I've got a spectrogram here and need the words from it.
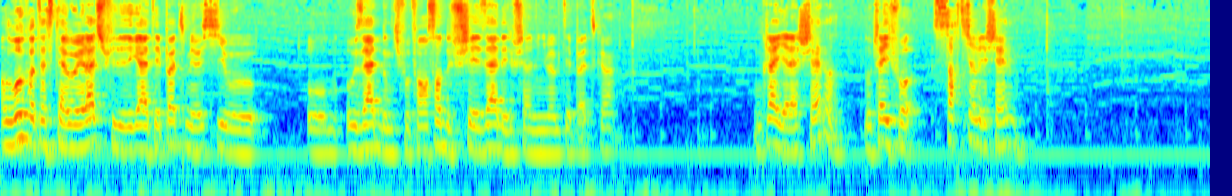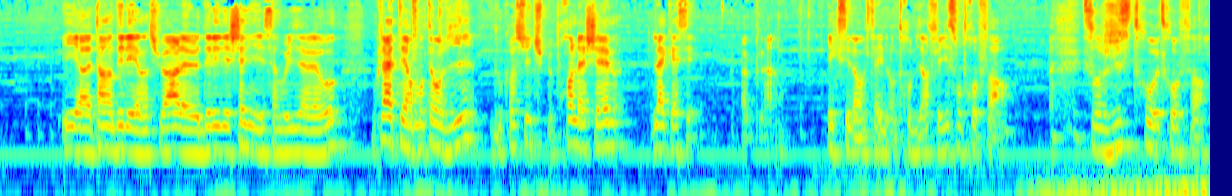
En gros, quand t'as cette AOE là, tu fais des dégâts à tes potes, mais aussi aux, aux. Donc il faut faire en sorte de toucher les ZAD et toucher un minimum tes potes, quoi. Donc là, il y a la chaîne. Donc là, il faut sortir les chaînes. Et euh, t'as un délai, hein, tu vois, le, délai des chaînes est symbolisé là-haut. Donc là t'es remonté en vie, donc ensuite tu peux prendre la chaîne, la casser. Excellent, ça ils l'ont trop bien fait, ils sont trop forts. Ils sont juste trop trop forts.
